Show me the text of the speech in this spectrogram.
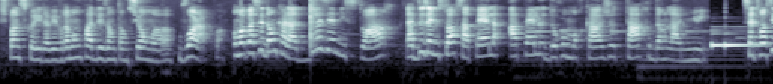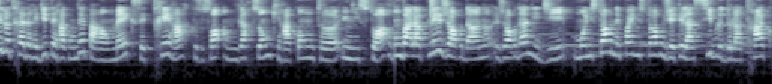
je pense qu'il avait vraiment pas des intentions. Euh, voilà quoi. On va passer donc à la deuxième histoire. La deuxième histoire s'appelle Appel de remorquage tard dans la nuit. Cette fois-ci, le trade Reddit est raconté par un mec. C'est très rare que ce soit un garçon qui raconte euh, une histoire. On va l'appeler Jordan. Jordan, il dit Mon histoire n'est pas une histoire où j'étais la cible de la traque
